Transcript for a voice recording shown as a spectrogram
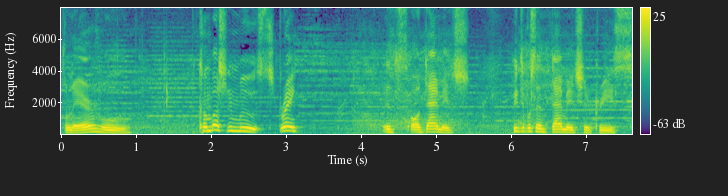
Flare. Ooh. Combustion moves. Strength. It's all damage. 50% damage increase.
